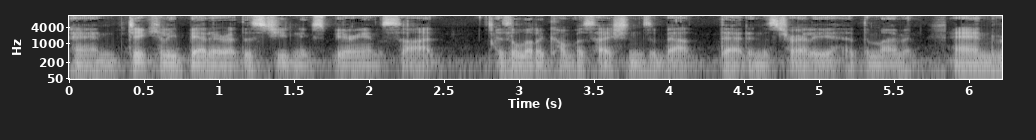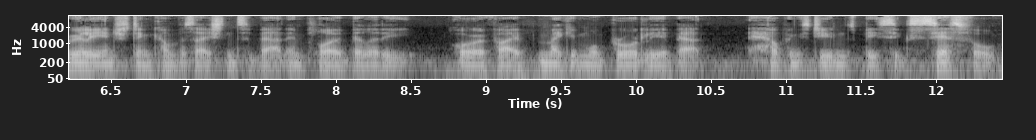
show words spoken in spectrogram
and particularly better at the student experience side. There's a lot of conversations about that in Australia at the moment and really interesting conversations about employability or if I make it more broadly about helping students be successful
